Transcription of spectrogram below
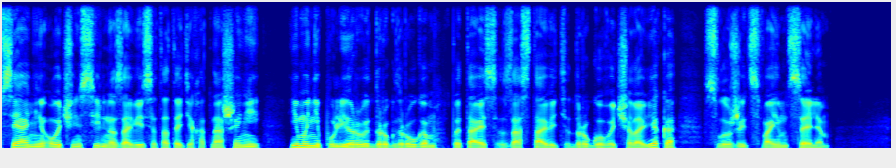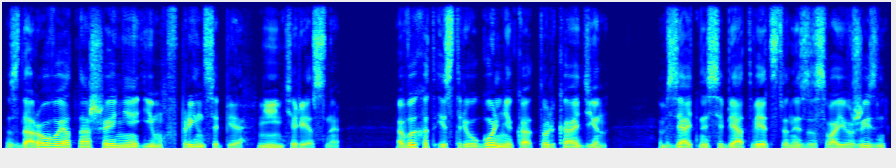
Все они очень сильно зависят от этих отношений и манипулируют друг другом, пытаясь заставить другого человека служить своим целям – Здоровые отношения им в принципе не интересны. Выход из треугольника только один – взять на себя ответственность за свою жизнь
